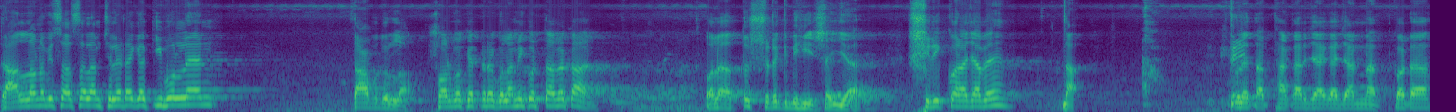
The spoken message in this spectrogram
তা আল্লাহ নবী সাল্লাম ছেলেটাকে কি বললেন? তাবুদুল্লাহ, সর্বক্ষেত্রে গোলামি করতে হবে কার? বলা তুশরিক বিহি সাইয়া শিরিক করা যাবে? না। বলে তার থাকার জায়গা জান্নাত। কটা?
